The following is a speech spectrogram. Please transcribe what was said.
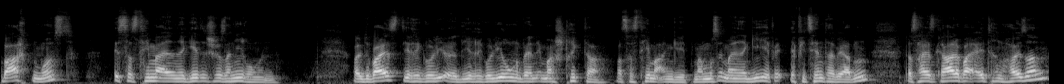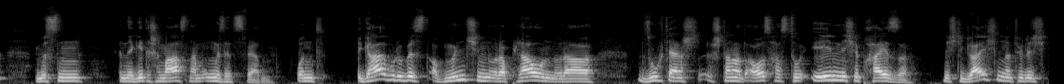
beachten musst, ist das Thema energetische Sanierungen. Weil du weißt, die, Reguli äh, die Regulierungen werden immer strikter, was das Thema angeht. Man muss immer energieeffizienter werden. Das heißt, gerade bei älteren Häusern müssen energetische Maßnahmen umgesetzt werden. Und egal wo du bist, ob München oder Plauen oder such dir einen Standort aus, hast du ähnliche Preise. Nicht die gleichen, natürlich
